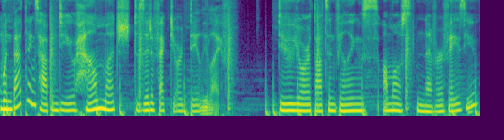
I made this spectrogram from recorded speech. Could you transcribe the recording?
When bad things happen to you, how much does it affect your daily life? Do your thoughts and feelings almost never faze you?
